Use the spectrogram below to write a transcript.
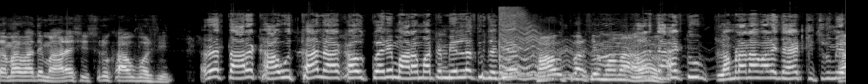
તમારા વાતે મારે શીશરું ખાવું પડશે. અરે તારે ખાવું જ ખા ના ખાવું જ કોઈ નહીં મારા માટે મેલ ના તું જજે. ખાવું જ પડશે મામા જાહેર તું લમડા ના વાળે જાહેર ખીચડું મેલ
